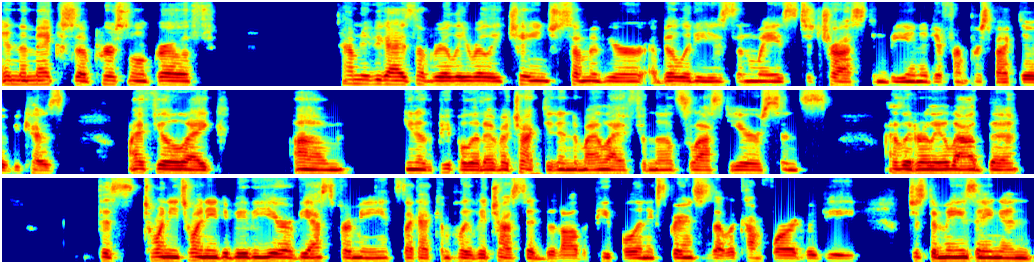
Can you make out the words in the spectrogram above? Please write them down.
in the mix of personal growth how many of you guys have really really changed some of your abilities and ways to trust and be in a different perspective? Because I feel like, um, you know, the people that I've attracted into my life in this last year since I literally allowed the this 2020 to be the year of yes for me. It's like I completely trusted that all the people and experiences that would come forward would be just amazing, and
